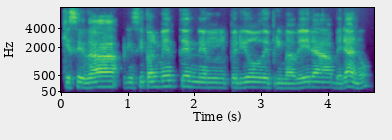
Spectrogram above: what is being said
que se da principalmente en el periodo de primavera-verano,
